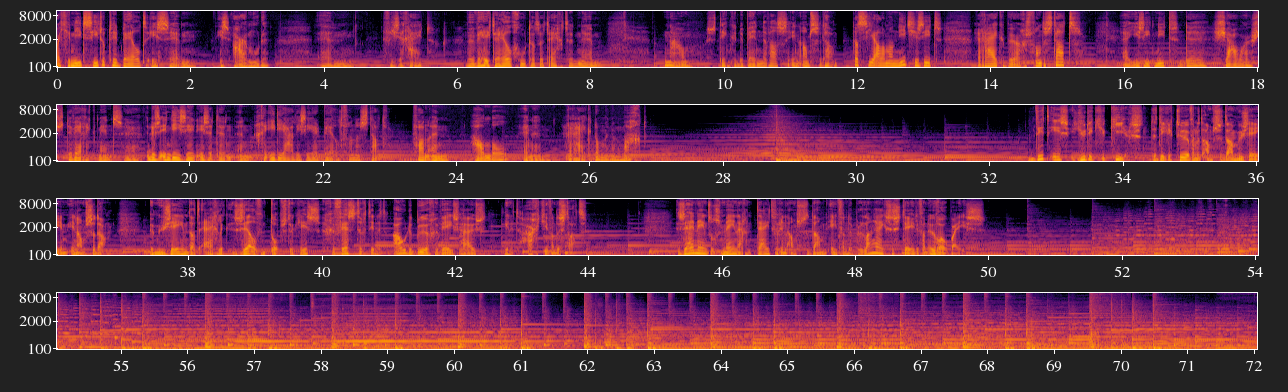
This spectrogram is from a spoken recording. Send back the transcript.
Wat je niet ziet op dit beeld is, ehm, is armoede, um, viezigheid. We weten heel goed dat het echt een ehm, nou, stinkende bende was in Amsterdam. Dat zie je allemaal niet. Je ziet rijke burgers van de stad. Uh, je ziet niet de showers, de werkmensen. Dus in die zin is het een, een geïdealiseerd beeld van een stad. Van een handel en een rijkdom en een macht. Dit is Judithje Kiers, de directeur van het Amsterdam Museum in Amsterdam. Een museum dat eigenlijk zelf een topstuk is, gevestigd in het oude burgerweeshuis in het hartje van de stad. Zij neemt ons mee naar een tijd waarin Amsterdam een van de belangrijkste steden van Europa is.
